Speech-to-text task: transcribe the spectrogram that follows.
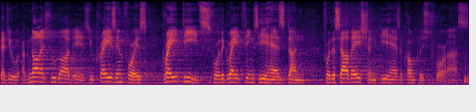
that you acknowledge who God is. You praise Him for His great deeds, for the great things He has done, for the salvation He has accomplished for us.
